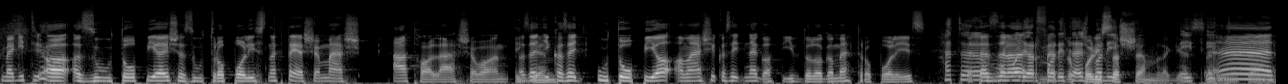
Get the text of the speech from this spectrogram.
Meg itt a, a Zootopia és az Zootropolisnak teljesen más áthallása van. Az Igen. egyik az egy utópia, a másik az egy negatív dolog, a Metropolis. Hát Tehát ezzel a magyar fordításban az semleges itt-. Hát,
